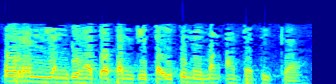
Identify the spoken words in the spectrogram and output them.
orang yang di hadapan kita itu memang ada tiga.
